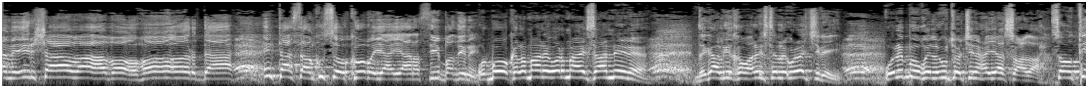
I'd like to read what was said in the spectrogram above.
amiir shabaabo horda. Intaasaan ku soo koobaya ayaana sii badine. Warbow kalamaanay war ma haysaaniine. Dagaalkii khawaariijta lagula jiray. Weli buuqii lagu joojinahayaa socda. Sawtii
